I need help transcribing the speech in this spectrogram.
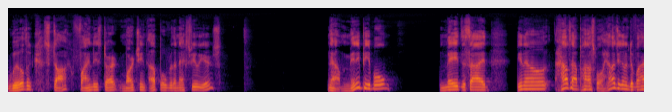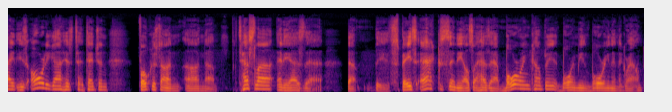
will the stock finally start marching up over the next few years? Now, many people may decide, you know, how's that possible? How's he going to divide? He's already got his t- attention focused on on uh, Tesla, and he has the the the SpaceX, and he also has that boring company. Boring means boring in the ground.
